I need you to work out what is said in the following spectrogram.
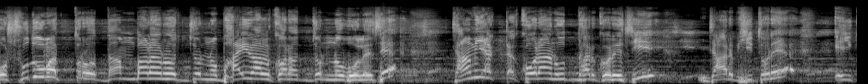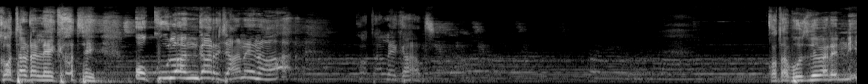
ও শুধুমাত্র দাম বাড়ানোর জন্য, ভাইরাল করার জন্য বলেছে যে আমি একটা কোরআন উদ্ধার করেছি, যার ভিতরে এই কথাটা লেখা আছে। ও কুলাঙ্গার জানে না, কথা লেখা আছে। কথা বুঝতে পারেননি?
